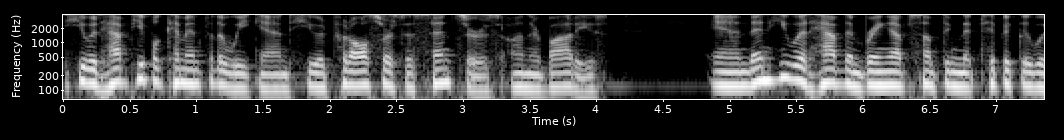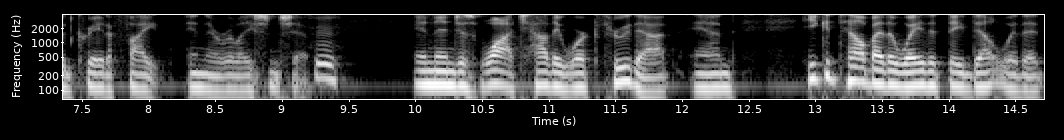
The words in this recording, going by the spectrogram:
he would have people come in for the weekend. He would put all sorts of sensors on their bodies, and then he would have them bring up something that typically would create a fight in their relationship, hmm. and then just watch how they work through that. And he could tell by the way that they dealt with it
